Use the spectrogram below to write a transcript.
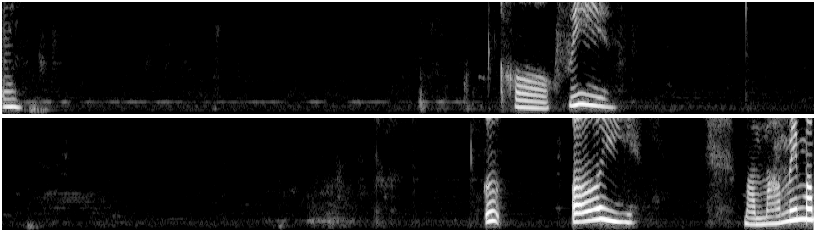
อืม คอฟฟี่อึเอ้ยมาม่าไม่มา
